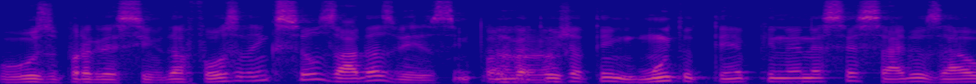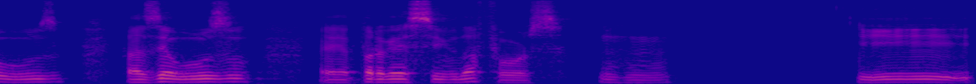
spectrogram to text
o uso progressivo da força tem que ser usado às vezes. Então, uhum. já tem muito tempo que não é necessário usar o uso, fazer o uso é, progressivo da força. Uhum. E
